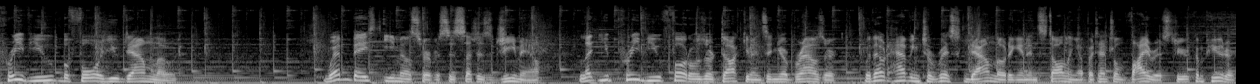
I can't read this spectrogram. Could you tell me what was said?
preview before you download. Web based email services such as Gmail let you preview photos or documents in your browser without having to risk downloading and installing a potential virus to your computer.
